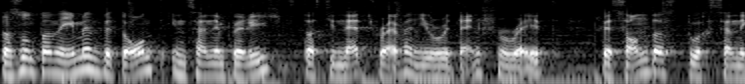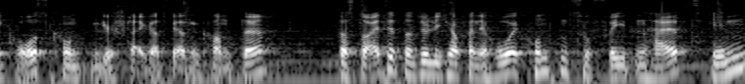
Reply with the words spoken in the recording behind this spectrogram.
Das Unternehmen betont in seinem Bericht, dass die Net Revenue Retention Rate besonders durch seine Großkunden gesteigert werden konnte, das deutet natürlich auf eine hohe Kundenzufriedenheit hin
